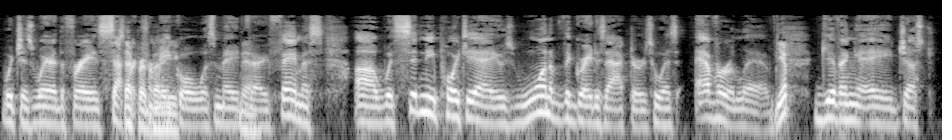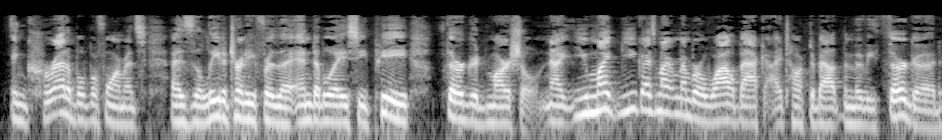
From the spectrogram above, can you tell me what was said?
which is where the phrase "separate, Separate from equal" equal. was made Yeah. very famous. Uh, with Sidney Poitier, who's one of the greatest actors who has ever lived, Yep. giving a just incredible performance as the lead attorney for the NAACP, Thurgood Marshall. Now, you might, you guys might remember a while back I talked about the movie Thurgood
